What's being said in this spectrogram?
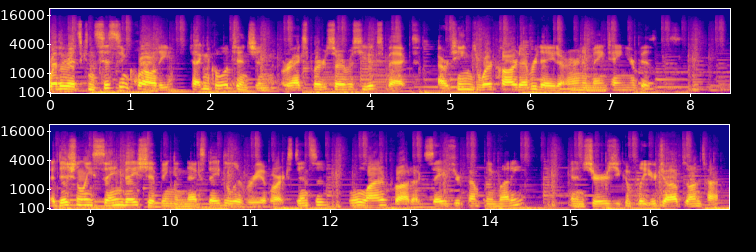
Whether it's consistent quality, technical attention, or expert service you expect, our teams work hard every day to earn and maintain your business. Additionally, same day shipping and next day delivery of our extensive, full line of products saves your company money and ensures you complete your jobs on time.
